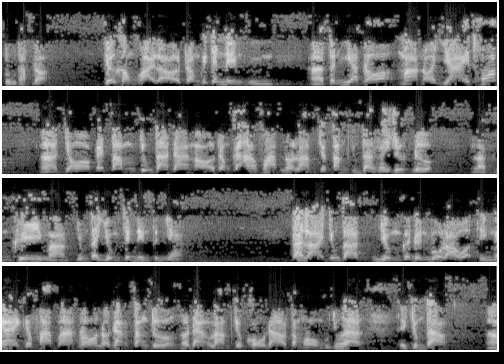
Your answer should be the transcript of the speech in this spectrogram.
tu tập đó. Chứ không phải là ở trong cái chánh niệm ừ, à, tỉnh giác đó mà nó giải thoát à, cho cái tâm chúng ta đang ở trong cái áo pháp nó làm cho tâm chúng ta gây rước được là khi mà chúng ta dùng chánh niệm tỉnh giác. Trái lại chúng ta dùng cái định vô lậu thì ngay cái pháp ác đó nó đang tăng trưởng nó đang làm cho khổ đau tâm hồn của chúng ta thì chúng ta à,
